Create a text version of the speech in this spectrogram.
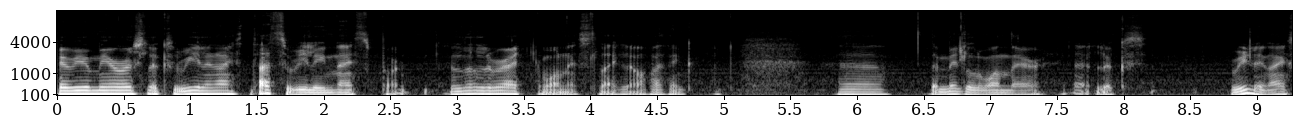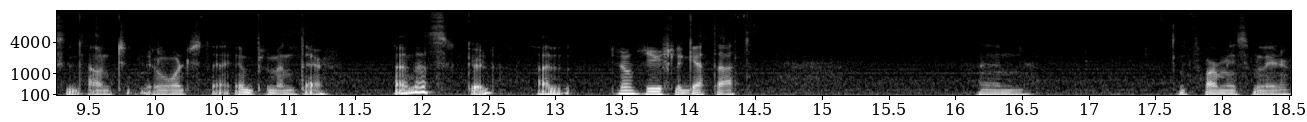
Rear mirrors looks really nice. That's a really nice part. The little right one is slightly off, I think, but uh, the middle one there uh, looks really nicely down towards the implement there, and that's good. I you don't usually get that in, in Farming Simulator.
